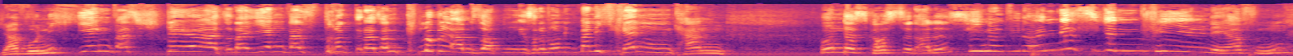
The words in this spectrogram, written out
Ja, wo nicht irgendwas stört oder irgendwas drückt oder so ein Knubbel am Socken ist oder womit man nicht rennen kann. Und das kostet alles hin und wieder ein bisschen viel Nerven.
